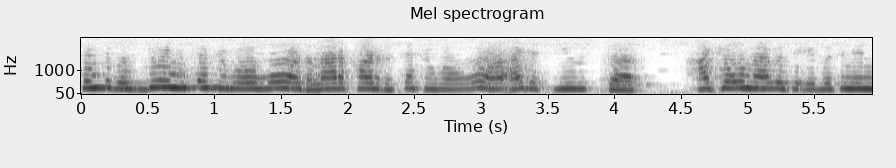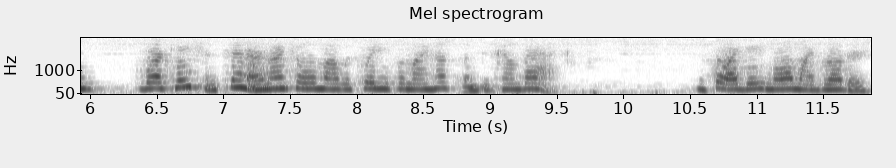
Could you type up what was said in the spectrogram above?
since it was during the Second World War, the latter part of the Second World War, I just used, uh, I told him I was, it was an embarkation center, and I told him I was waiting for my husband to come back. And so I gave him all my brothers'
